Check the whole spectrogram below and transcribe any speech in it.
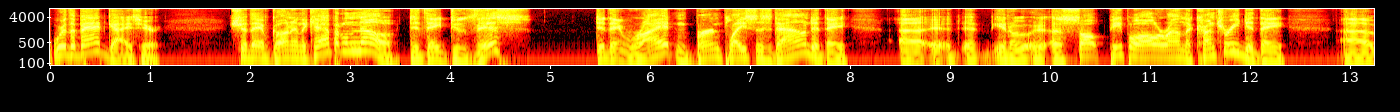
were the bad guys here. Should they have gone in the Capitol? No. Did they do this? Did they riot and burn places down? Did they, uh, uh, you know, assault people all around the country? Did they uh,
